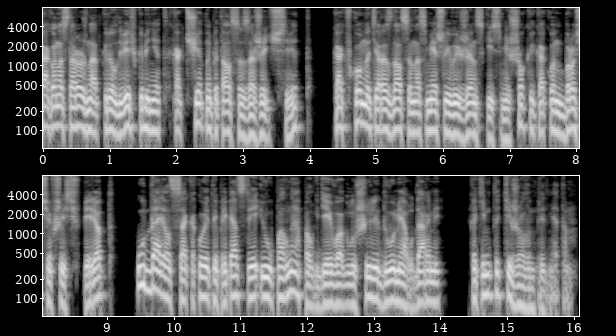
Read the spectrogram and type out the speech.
Как он осторожно открыл дверь в кабинет, как тщетно пытался зажечь свет, как в комнате раздался насмешливый женский смешок, и как он, бросившись вперед, ударился о какое-то препятствие и упал на пол, где его оглушили двумя ударами каким-то тяжелым предметом.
